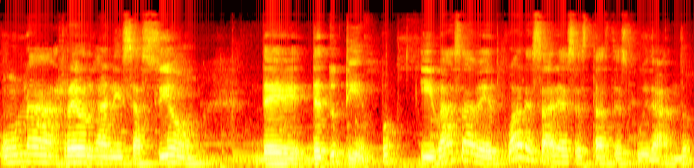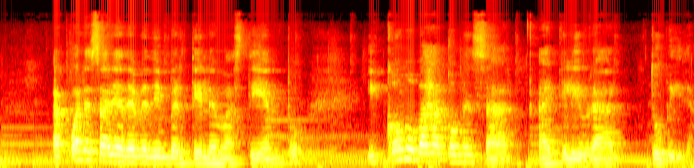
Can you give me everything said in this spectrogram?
una reorganización de, tu tiempo y vas a ver cuáles áreas estás descuidando, a cuáles áreas debes de invertirle más tiempo y cómo vas a comenzar a equilibrar tu vida.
